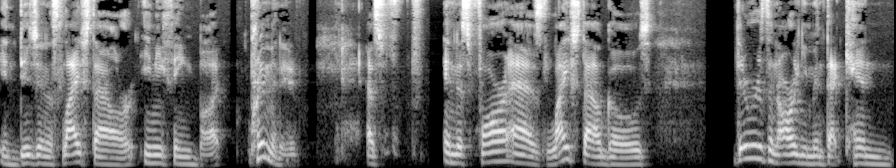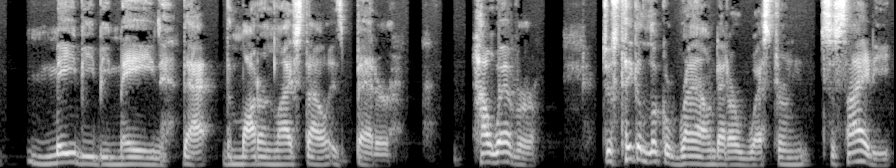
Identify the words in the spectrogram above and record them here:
indigenous lifestyle or anything but primitive. As and as far as lifestyle goes, there is an argument that can maybe be made that the modern lifestyle is better. However, just take a look around at our Western society.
